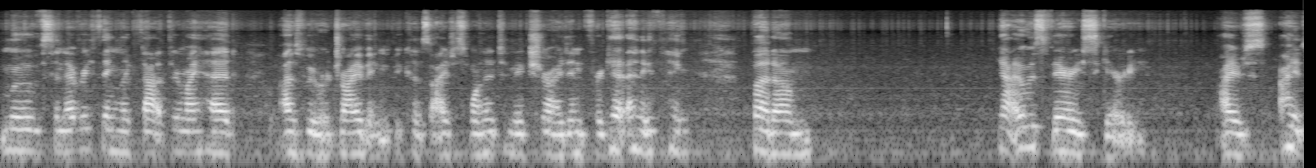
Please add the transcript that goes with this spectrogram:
moves and everything like that through my head as we were driving because I just wanted to make sure I didn't forget anything. But um yeah, it was very scary. I was I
